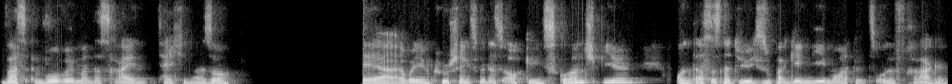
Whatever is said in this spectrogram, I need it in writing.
was, wo will man das rein techen? Also der William Cruikshanks wird das auch gegen Scorn spielen. Und das ist natürlich super gegen die Immortals, ohne Frage.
